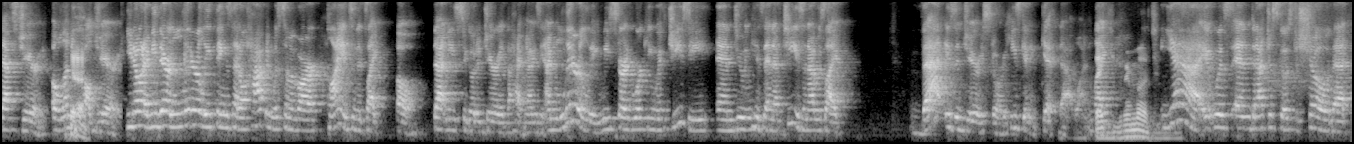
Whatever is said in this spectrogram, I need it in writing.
that's Jerry. Oh, let me yeah. call Jerry. You know what I mean? There are literally things that'll happen with some of our clients, and it's like, oh, that needs to go to Jerry at the Hype Magazine. I mean, literally, we started working with Jeezy and doing his NFTs, and I was like, that is a Jerry story. He's going to get that one. Like, Thank you very much. Yeah, it was, and that just goes to show that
